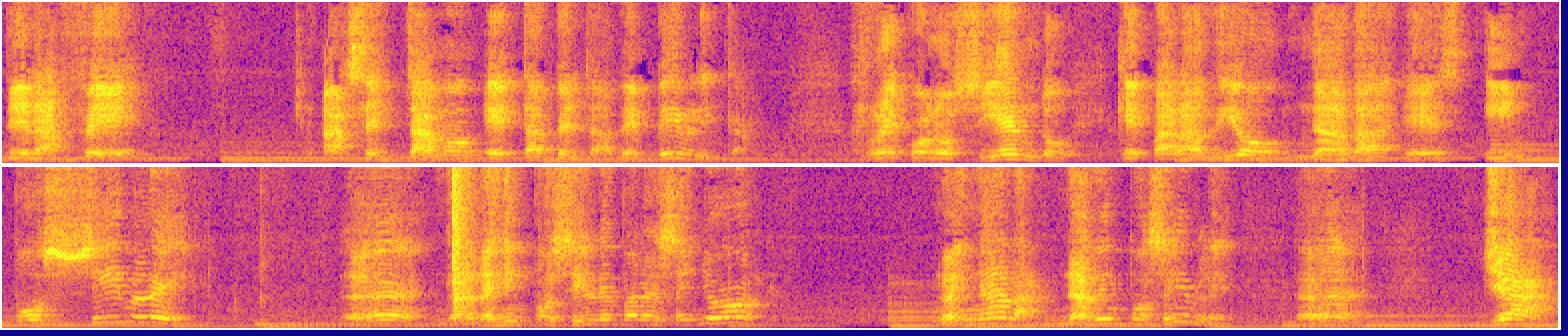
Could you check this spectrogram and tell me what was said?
de la fe aceptamos estas verdades bíblicas, reconociendo que para Dios nada es imposible. ¿Eh? Nada es imposible para el Señor. No hay nada, nada imposible. ¿Eh? Ya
